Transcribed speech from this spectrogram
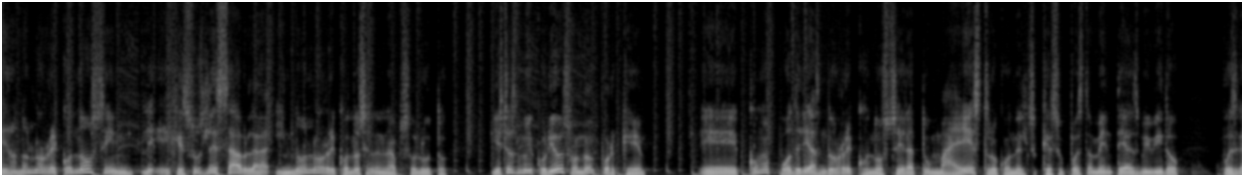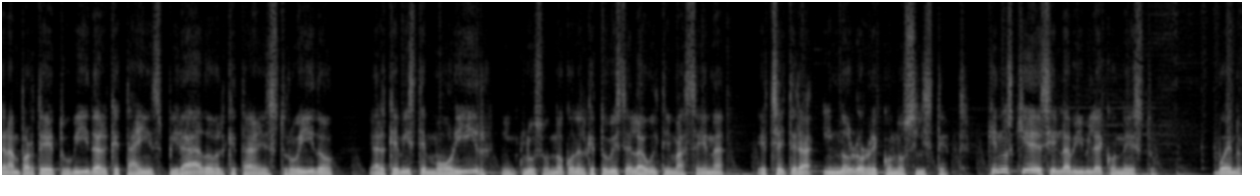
pero no lo reconocen. Jesús les habla y no lo reconocen en absoluto. Y esto es muy curioso, ¿no? Porque eh, ¿cómo podrías no reconocer a tu maestro con el que supuestamente has vivido pues gran parte de tu vida, el que te ha inspirado, el que te ha instruido, al que viste morir incluso, ¿no? Con el que tuviste la última cena, etcétera, y no lo reconociste. ¿Qué nos quiere decir la Biblia con esto? Bueno,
